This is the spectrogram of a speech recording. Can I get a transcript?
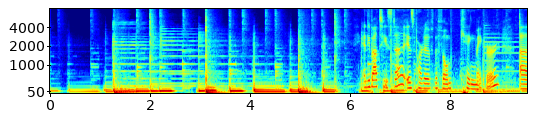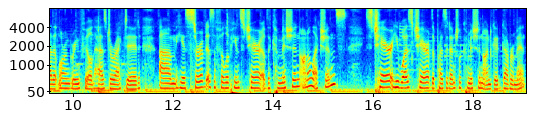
Andy Bautista is part of the film Kingmaker uh, that Lauren Greenfield has directed. Um, he has served as the Philippines chair of the Commission on Elections. He's chair. He was chair of the Presidential Commission on Good Government.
